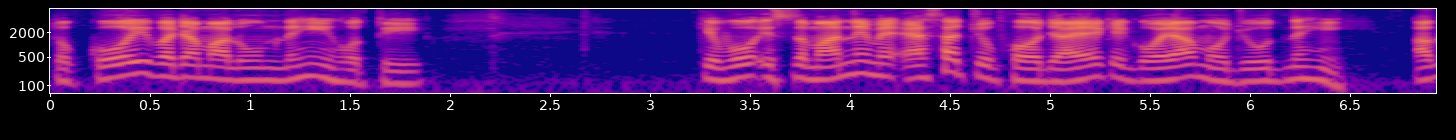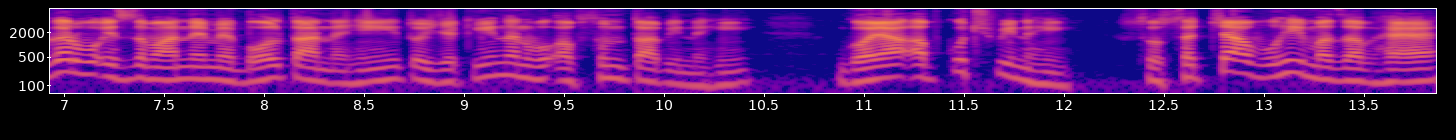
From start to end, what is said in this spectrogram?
تو کوئی وجہ معلوم نہیں ہوتی کہ وہ اس زمانے میں ایسا چپ ہو جائے کہ گویا موجود نہیں۔ اگر وہ اس زمانے میں بولتا نہیں تو یقیناً وہ اب سنتا بھی نہیں، گویا اب کچھ بھی نہیں۔ سو سچا وہی مذہب ہے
